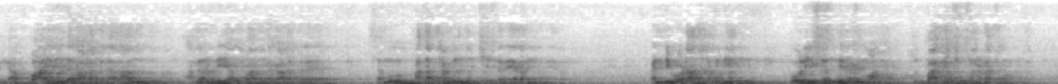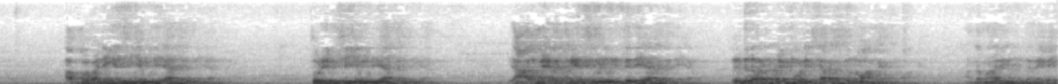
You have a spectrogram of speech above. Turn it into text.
எங்க அப்பா இருந்த காலத்தில் அதாவது அண்ணனுடைய அப்பா இருந்த காலத்துல சமூக பதற்றம் இருந்துச்சு இந்த நேரம் வண்டி ஓடாத திடீர்னு. போலீஸ் வந்து இறங்குவாங்க துப்பாக்கி சூடு நடக்கும். அப்ப வணிகம் செய்ய முடியாது. தொழில் செய்ய முடியாது. யார் மேல கேஸ் விழுன்னு தெரியாது. ரெண்டு தரப்புலையும் போலீஸ் அரசு பண்ணுவாங்க. அந்த மாதிரி இருந்த நிலை.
